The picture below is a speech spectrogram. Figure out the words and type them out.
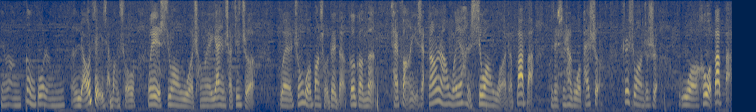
能让更多人了解一下棒球。我也希望我成为亚运小记者，为中国棒球队的哥哥们采访一下。当然，我也很希望我的爸爸会在线上给我拍摄。最希望就是我和我爸爸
